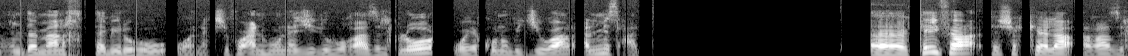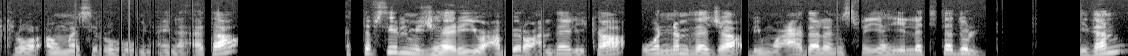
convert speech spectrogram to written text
عندما نختبره ونكشف عنه نجده غاز الكلور ويكون بجوار المصعد آه كيف تشكل غاز الكلور أو ما سره من أين أتى؟ التفسير المجهري يعبر عن ذلك والنمذجة بمعادلة نصفية هي التي تدل إذا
